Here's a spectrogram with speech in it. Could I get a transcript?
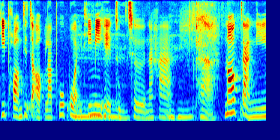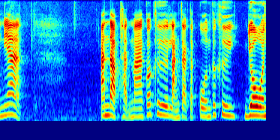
ที่พร้อมที่จะออกรับผู้ป่วยที่มีเหตุฉุกเฉินนะคะอือหือค่ะนอกจากนี้เนี่ยอันดับถัดมาก็คือหลังจากตะโกนก็คือโยน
